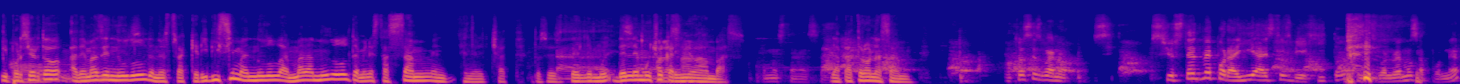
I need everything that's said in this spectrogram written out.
Y por Oh. cierto, además de Noodle, de nuestra queridísima Noodle, amada Noodle, también está Sam en, en el chat. Entonces, Ay, denle Sam. mucho Hola, cariño Sam. a ambas. ¿Cómo estás? La patrona Sam. Entonces, bueno, si, si usted ve por ahí a estos viejitos, que los volvemos a poner,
